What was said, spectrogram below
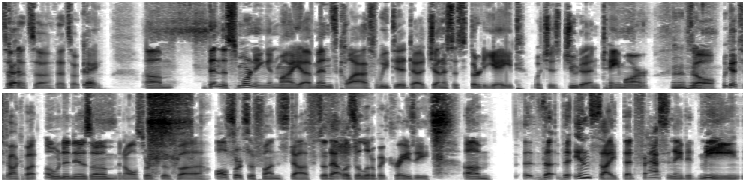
so good. that's uh that's okay. Good. Um then this morning in my uh, men's class, we did uh, Genesis 38, which is Judah and Tamar. Mm-hmm. So we got to talk about onanism and all sorts of uh, all sorts of fun stuff. So that was a little bit crazy. Um, the the insight that fascinated me,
